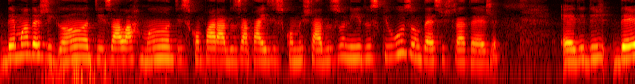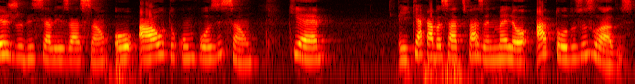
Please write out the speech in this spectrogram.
demandas gigantes, alarmantes, comparados a países como Estados Unidos, que usam dessa estratégia é, de desjudicialização ou autocomposição, que é e que acaba satisfazendo melhor a todos os lados.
